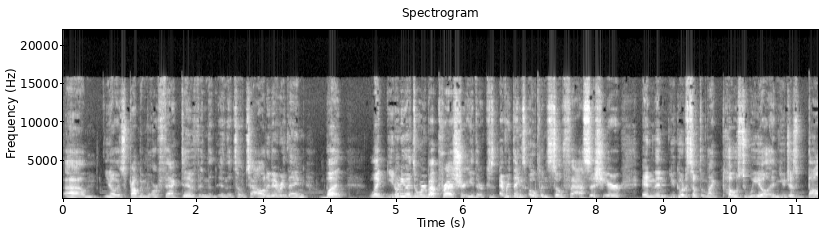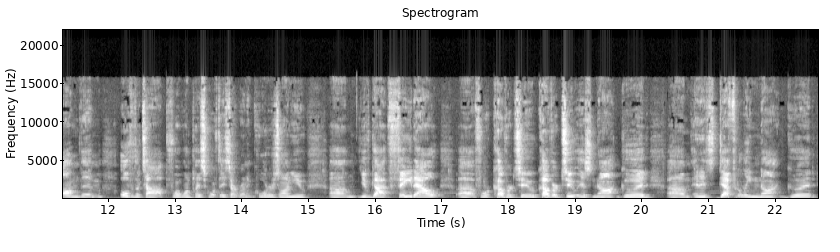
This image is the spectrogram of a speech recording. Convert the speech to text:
um, you know it's probably more effective in the in the totality of everything. But like you don't even have to worry about pressure either because everything's open so fast this year. And then you go to something like post wheel and you just bomb them over the top for a one play score if they start running quarters on you. Um, you've got fade out uh, for cover two. Cover two is not good, um, and it's definitely not good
